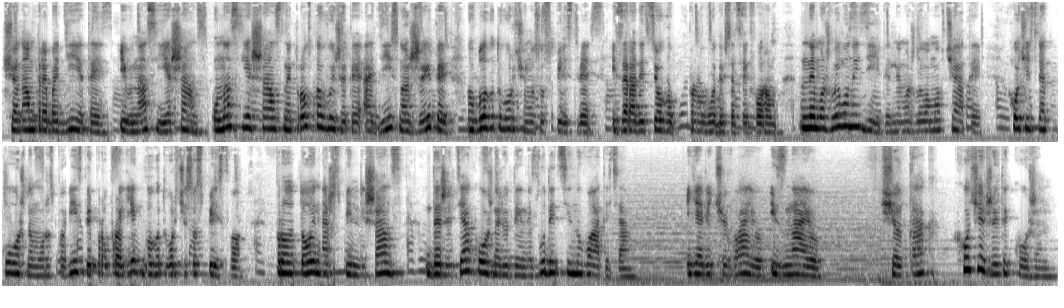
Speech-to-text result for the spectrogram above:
що нам треба діяти, і в нас є шанс. У нас є шанс не просто вижити, а дійсно жити в благотворчому суспільстві. І заради цього проводився цей форум. Неможливо не діяти, неможливо мовчати. Хочеться кожному розповісти про проєкт благотворче суспільство, про той наш спільний шанс, де життя кожної людини буде цінуватися. Я відчуваю і знаю, що так хоче жити кожен.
